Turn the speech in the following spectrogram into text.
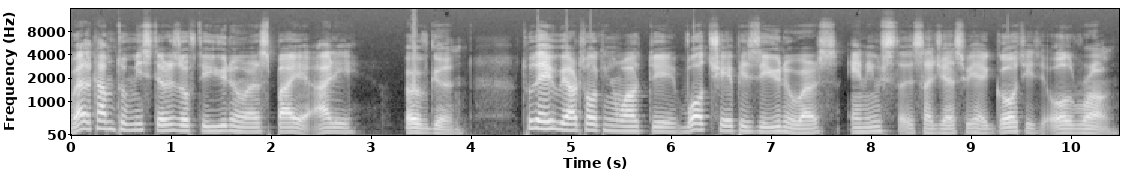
Welcome to Mysteries of the Universe by Ali Övgün. Today we are talking about the what shape is the universe and if studies suggest we have got it all wrong.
